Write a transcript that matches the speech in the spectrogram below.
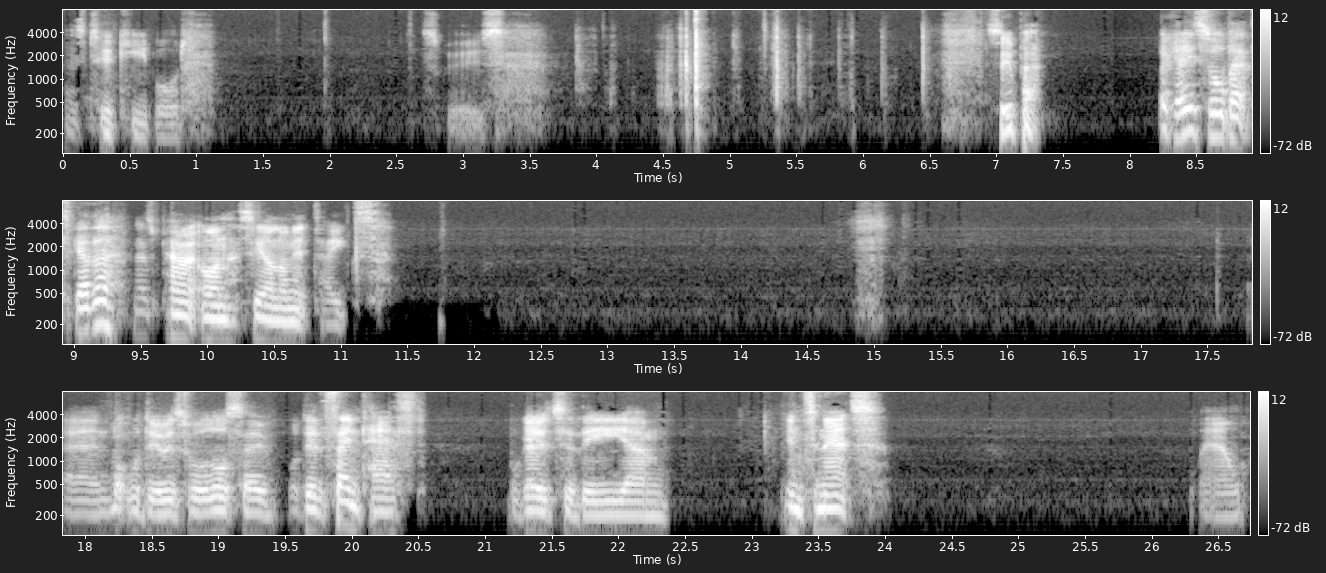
there's two keyboard screws. Super. Okay, it's all back together. Let's power it on, see how long it takes. And what we'll do is we'll also we'll do the same test we'll go to the um, internet. Well,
